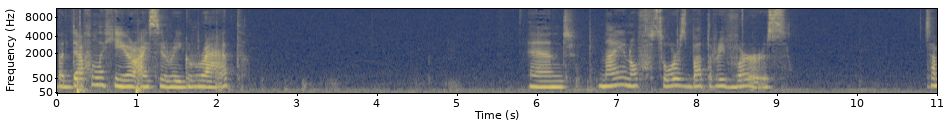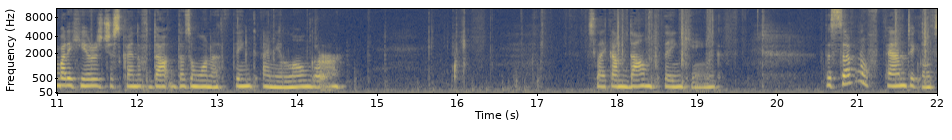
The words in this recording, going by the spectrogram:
But definitely here I see regret. And Nine of Swords, but reverse. Somebody here is just kind of doesn't want to think any longer. It's like I'm done thinking. The Seven of Pentacles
